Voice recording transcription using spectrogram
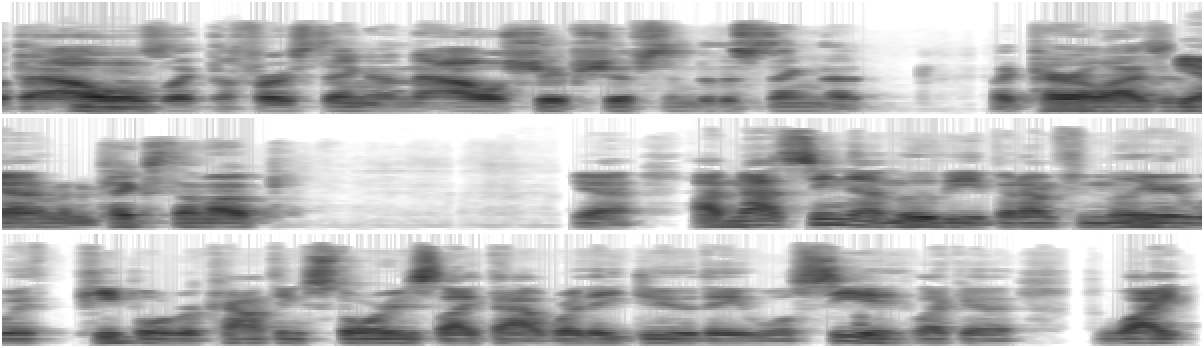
but the Mm-hmm. owl's like the first thing, and the owl shapeshifts into this thing that like paralyzes Yeah. them and takes them up. Yeah, I've not seen that movie, but I'm familiar with people recounting stories like that where they do they will see like a white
